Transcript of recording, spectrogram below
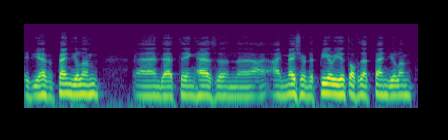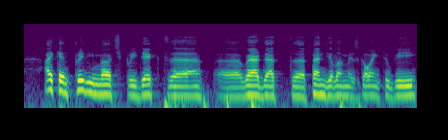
If you have a pendulum and that thing has an, uh, I, I measure the period of that pendulum, I can pretty much predict uh, uh, where that uh, pendulum is going to be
